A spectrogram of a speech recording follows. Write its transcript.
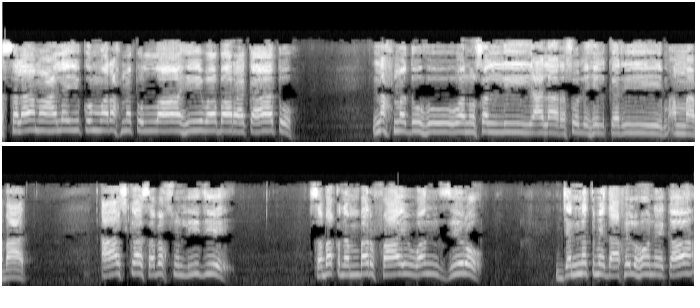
السلام علیکم ورحمۃ اللہ وبرکاتہ۔ نحمده ونصلي على رسوله الكريم اما بعد۔ آج کا سبق سن لیجیے۔ سبق نمبر 510 جنت میں داخل ہونے کا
